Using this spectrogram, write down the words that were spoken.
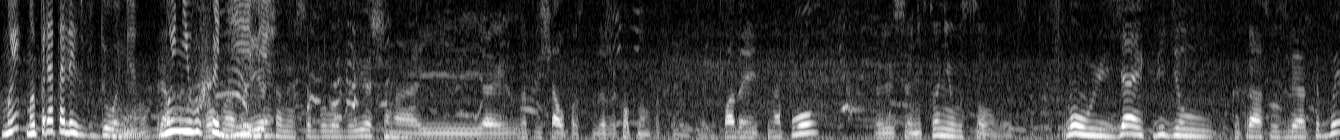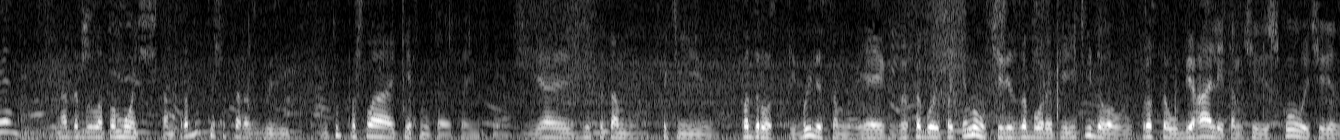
Мы, мы прятались в доме, Ну, мы не прятались. Окна выходили. завешаны, все было завешено, и я запрещал просто даже к окнам подходить. Говорю, падает на пол, говорю, все, никто не высовывается. Ну, я их видел как раз возле АТБ, надо было помочь там продукты что-то разгрузить. И тут пошла техника эта их. Я, если там такие подростки были со мной, я их за собой потянул, через заборы перекидывал, просто убегали там через школы, через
